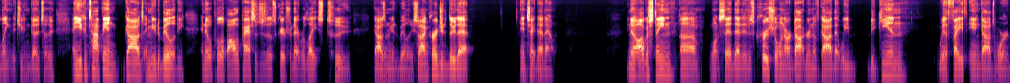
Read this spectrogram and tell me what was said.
link that you can go to, and you can type in God's immutability, and it will pull up all the passages of scripture that relates to God's immutability. So I encourage you to do that and check that out. You know, Augustine uh, once said that it is crucial in our doctrine of God that we begin with faith in God's word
